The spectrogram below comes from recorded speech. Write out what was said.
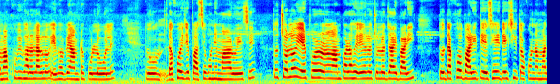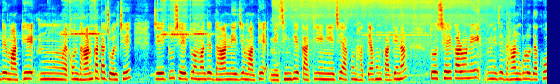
আমার খুবই ভালো লাগল এভাবে আমটা পড়ল বলে। তো দেখো, এই যে পাশে ওখানে মা রয়েছে। তো চলো, এরপর আম পাড়া হয়ে গেলো, চলো যাই বাড়ি। তো দেখো বাড়িতে এসেই দেখছি তখন আমাদের মাঠে এখন ধান কাটা চলছে। যেহেতু সেহেতু আমাদের ধান এই যে মাঠে মেশিন দিয়ে কাটিয়ে নিয়েছে এখন হাতে এখন কাটে না। তো সেই কারণেই যে ধানগুলো দেখো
